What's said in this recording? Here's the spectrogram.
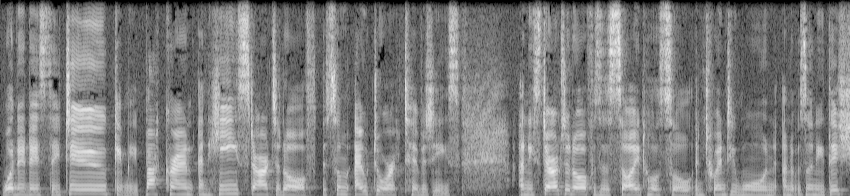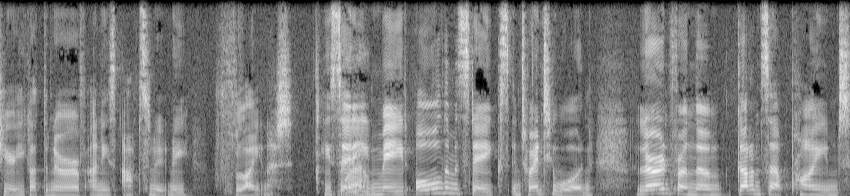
what it is they do, give me background. And he started off with some outdoor activities. And he started off as a side hustle in 21. And it was only this year he got the nerve and he's absolutely flying it. He said he made all the mistakes in 21, learned from them, got himself primed,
